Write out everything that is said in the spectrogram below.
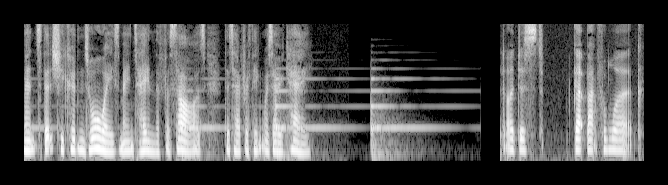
meant that she couldn't always maintain the facade that everything was okay. I'd just get back from work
